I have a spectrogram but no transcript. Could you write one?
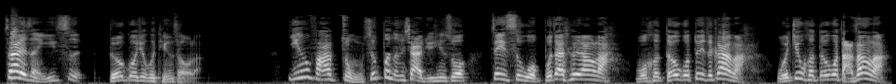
再忍一次，德国就会停手了。英法总是不能下决心说这次我不再退让了，我和德国对着干了，我就和德国打仗了。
